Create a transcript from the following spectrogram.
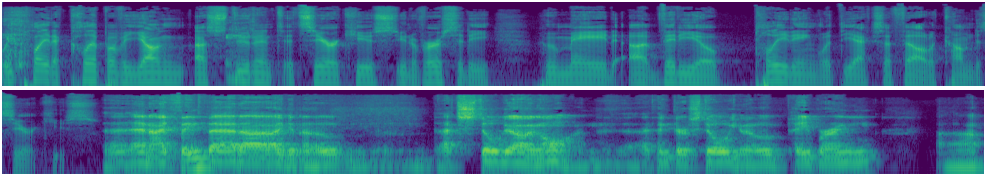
We played a clip of a young a student at Syracuse University who made a video pleading with the XFL to come to Syracuse. And I think that uh, you know that's still going on. I think they're still you know papering, uh,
